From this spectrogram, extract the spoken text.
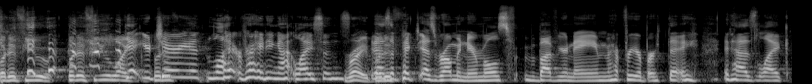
but if you, but if you like, Get your but if- chariot li- riding at license. Right, It but has if- a picture as Roman numerals above your name for your birthday. It has like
